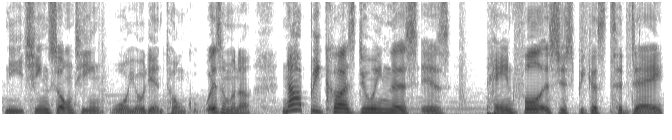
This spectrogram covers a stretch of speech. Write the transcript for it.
你轻松听，我有点痛苦，为什么呢？Not because doing this is painful is just because today，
